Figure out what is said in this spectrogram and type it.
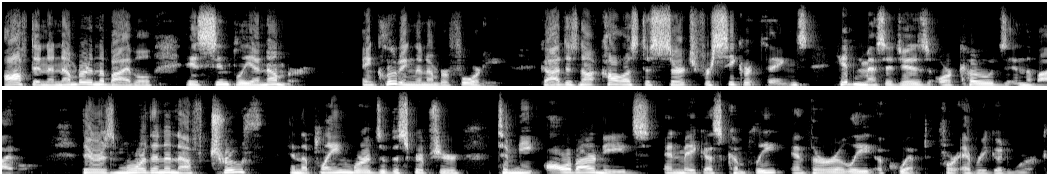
Often, a number in the Bible is simply a number, including the number 40. God does not call us to search for secret things, hidden messages, or codes in the Bible. There is more than enough truth in the plain words of the scripture to meet all of our needs and make us complete and thoroughly equipped for every good work.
